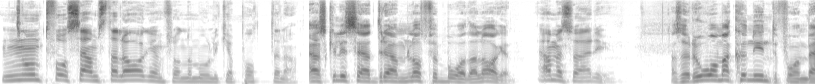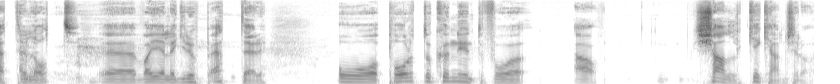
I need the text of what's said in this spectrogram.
Mm, de två sämsta lagen från de olika potterna. Jag skulle säga drömlott för båda lagen. Ja men så är det ju. Alltså Roma kunde ju inte få en bättre lott eh, vad gäller gruppettor. Och Porto kunde ju inte få, ja, Schalke kanske då. Eh,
